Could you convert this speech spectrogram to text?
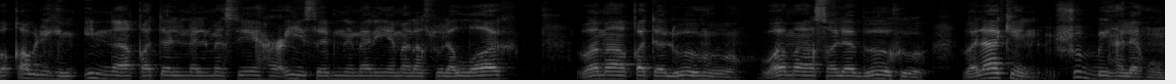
وَقَوْلِهِمْ اِنَّا قَتَلْنَا الْمَسِيحَ عِيسَ ابْنِ مَرْيَمَ رَسُولَ اللّٰهِ وَمَا قَتَلُوهُ وَمَا صَلَبُوهُ Velakin şubbihe lehum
